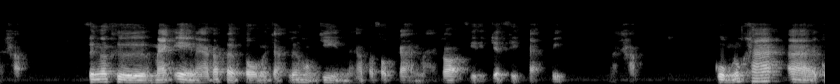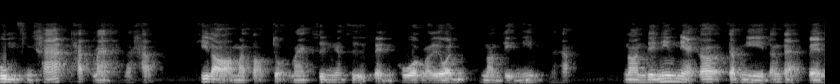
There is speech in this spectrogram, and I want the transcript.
นะครับ ซึ่งก็คือ Mac เองนะครับก็เติบโตมาจากเรื่องของจีนนะครับ ประสบการณ์มาก็ 47-48 ปีนะครับ กลุ่มลูกค้าอ่ากลุ่มสินค้าถัดมานะครับ ที่เราเอามาตอบโจทย์มากขึ้นก็คือเป็นพวกเราเรียกว่า non denim นะครับ non denim เนี่ยก็จะมีตั้งแต่เป็น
